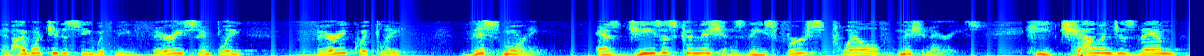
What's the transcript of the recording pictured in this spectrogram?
And I want you to see with me very simply, very quickly, this morning, as Jesus commissions these first 12 missionaries, he challenges them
